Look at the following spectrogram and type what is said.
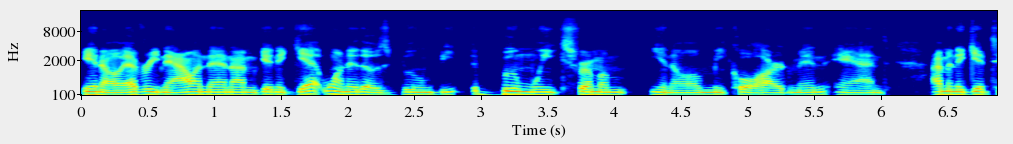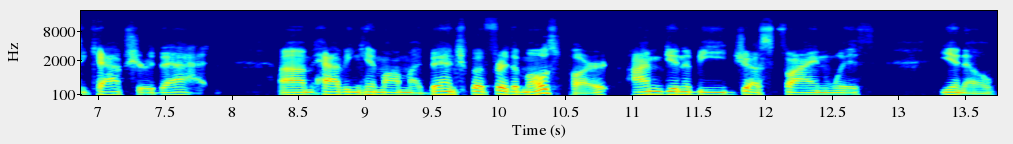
you know, every now and then I'm going to get one of those boom be- boom weeks from a, you know, Mecole Hardman, and I'm going to get to capture that, um, having him on my bench. But for the most part, I'm going to be just fine with, you know,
